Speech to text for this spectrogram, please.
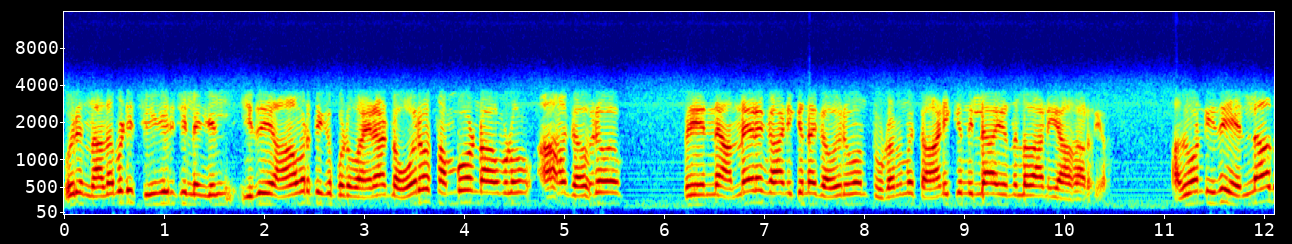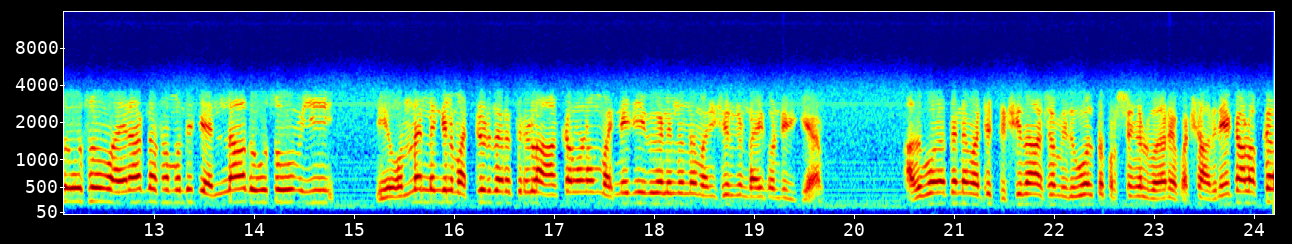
ഒരു നടപടി സ്വീകരിച്ചില്ലെങ്കിൽ ഇത് ആവർത്തിക്കപ്പെടും. വയനാട്ടിൽ ഓരോ സംഭവം ഉണ്ടാകുമ്പോഴും ആ ഗൗരവം പിന്നെ അന്നേരം കാണിക്കുന്ന ഗൗരവം തുടർന്ന് കാണിക്കുന്നില്ല എന്നുള്ളതാണ് യാഥാർത്ഥ്യം. അതുകൊണ്ട് ഇത് എല്ലാ ദിവസവും വയനാട്ടിനെ സംബന്ധിച്ച് എല്ലാ ദിവസവും ഈ ഒന്നല്ലെങ്കിൽ മറ്റൊരു തരത്തിലുള്ള ആക്രമണം വന്യജീവികളിൽ നിന്ന് മനുഷ്യർക്ക് ഉണ്ടായിക്കൊണ്ടിരിക്കുകയാണ്. അതുപോലെ തന്നെ മറ്റ് കൃഷിനാശം ഇതുപോലത്തെ പ്രശ്നങ്ങൾ വേറെ. പക്ഷെ അതിനേക്കാളൊക്കെ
